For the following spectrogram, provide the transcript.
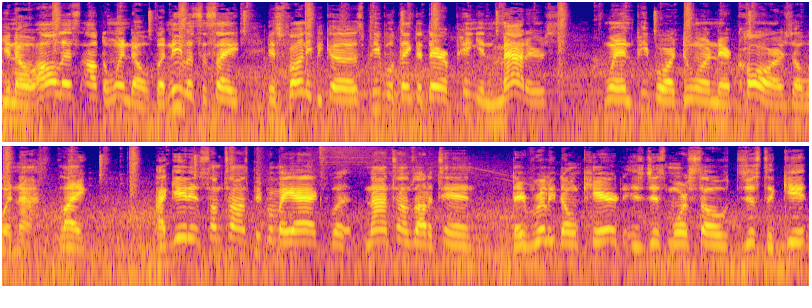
you know, all that's out the window. But needless to say, it's funny because people think that their opinion matters when people are doing their cars or whatnot. Like, I get it. Sometimes people may ask, but nine times out of ten, they really don't care. It's just more so just to get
